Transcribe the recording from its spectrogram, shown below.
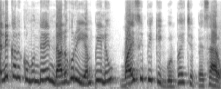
ఎన్నికలకు ముందే నలుగురు ఎంపీలు వైసీపీకి గుడ్ బై చెప్పేశారు.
